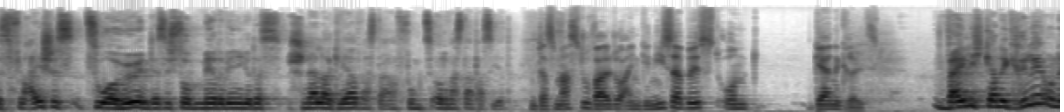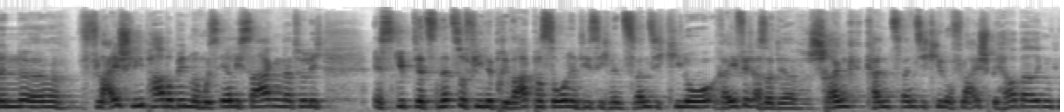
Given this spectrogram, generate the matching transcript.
des Fleisches zu erhöhen. Das ist so mehr oder weniger das schnell erklärt, was da, oder was da passiert. Und das machst du, weil du ein Genießer bist und gerne grillst? Weil ich gerne grille und ein äh, Fleischliebhaber bin. Man muss ehrlich sagen, natürlich, es gibt jetzt nicht so viele Privatpersonen, die sich einen 20 Kilo Reife, also der Schrank kann 20 Kilo Fleisch beherbergen,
